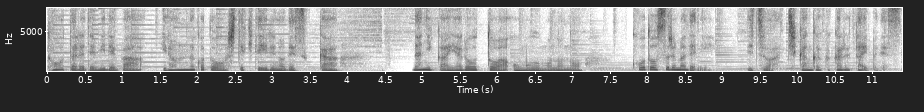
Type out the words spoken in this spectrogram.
トータルで見ればいろんなことをしてきているのですが何かやろうとは思うものの行動するまでに実は時間がかかるタイプです。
